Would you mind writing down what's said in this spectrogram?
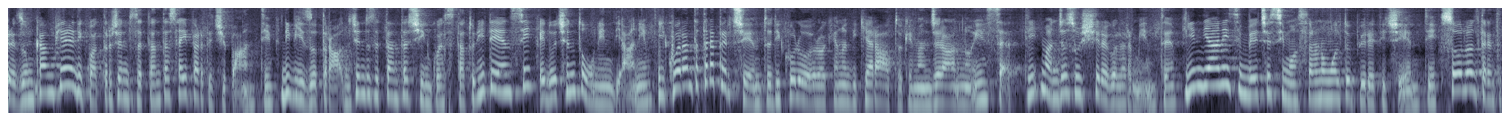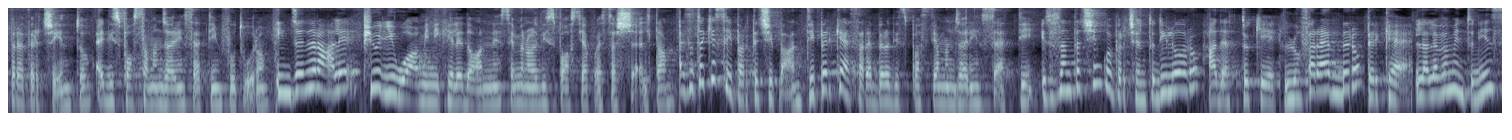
preso un campione di 476 partecipanti, diviso tra 275 statunitensi e 201 indiani. Il 43% di coloro che hanno dichiarato che mangeranno insetti mangia sushi regolarmente. Gli indiani invece si mostrano molto più reticenti, solo il 33% è disposto a mangiare insetti in futuro. In generale, più gli uomini che le donne sembrano disposti a questa scelta. È stato chiesto ai partecipanti perché sarebbero disposti a mangiare insetti. Il 65% di loro ha detto che lo farebbero perché l'allevamento di insetti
